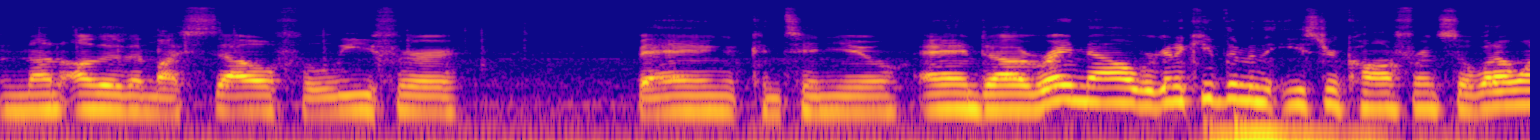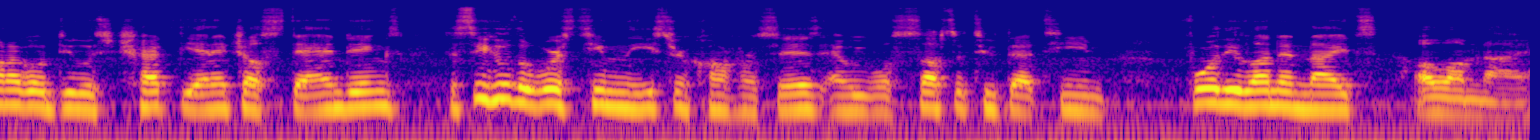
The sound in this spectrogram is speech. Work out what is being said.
none other than myself, Leafer. Bang, continue. And uh, right now, we're going to keep them in the Eastern Conference. So what I want to go do is check the NHL standings to see who the worst team in the Eastern Conference is, and we will substitute that team for the London Knights alumni.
